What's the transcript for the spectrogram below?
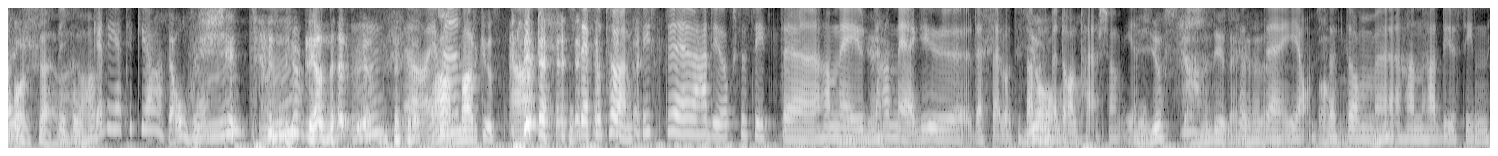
Ja, folk så här, Vi bokar Ja. det tycker jag. Ja, oh shit! Mm. nu blir jag nervös. Mm. Ja, Fan. Marcus! Ja, Steffo Törnqvist eh, hade ju också sitt, eh, han, är ju, Okej. han äger ju detta då tillsammans Ja. med Dan Persson. Yes. Just det, men Så att, där. eh, ja, så att de, mm. eh, han hade ju sin,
